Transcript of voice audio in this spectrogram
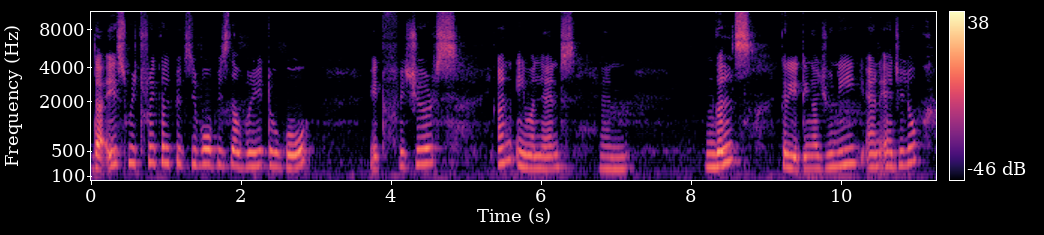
The asymmetrical pixie bob is the way to go. It features uneven ends and angles, creating a unique and edgy look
